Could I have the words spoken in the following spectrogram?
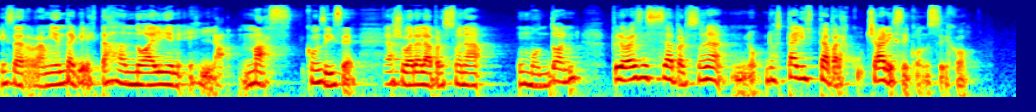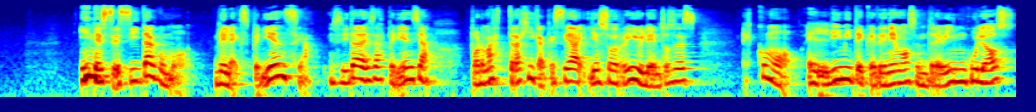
esa herramienta que le estás dando a alguien es la más, ¿cómo se dice? Ayudar a la persona un montón, pero a veces esa persona no, no está lista para escuchar ese consejo y necesita como de la experiencia, necesita de esa experiencia por más trágica que sea y es horrible. Entonces es como el límite que tenemos entre vínculos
